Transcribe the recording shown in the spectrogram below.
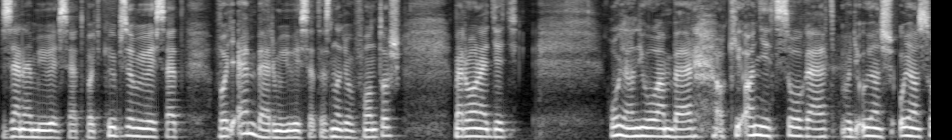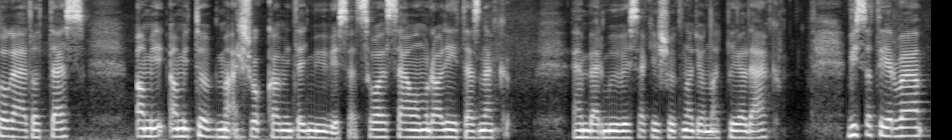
zeneművészet, vagy képzőművészet, vagy emberművészet, ez nagyon fontos, mert van egy-egy olyan jó ember, aki annyit szolgált, vagy olyan, olyan szolgáltat tesz, ami, ami több már sokkal, mint egy művészet. Szóval számomra léteznek emberművészek, és ők nagyon nagy példák. Visszatérve,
